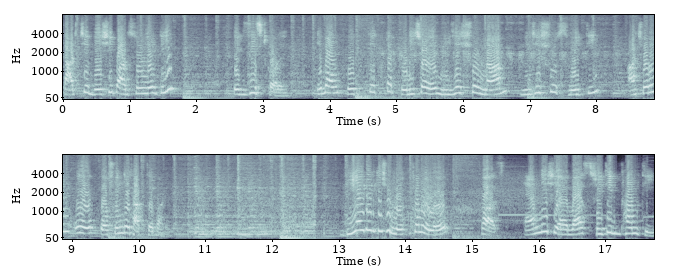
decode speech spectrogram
তার চেয়ে বেশি পার্সোনালিটি এক্সিস্ট করে। এবং প্রত্যেকটা পরিচয়ে নিজস্ব নাম, নিজস্ব স্মৃতি, আচরণ ও পছন্দ থাকতে পারে। ডিআইডির কিছু লক্ষণ হলো ফার্স্ট অ্যামনেশিয়া বা স্মৃতিভ্রান্তি।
